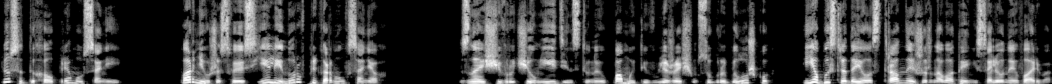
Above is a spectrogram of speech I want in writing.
Пес отдыхал прямо у саней. Парни уже свое съели, и Норов прикорнул в санях. Знающий вручил мне единственную, помытую в ближайшем сугробе ложку, и я быстро доела странное жирноватое несоленое варево.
